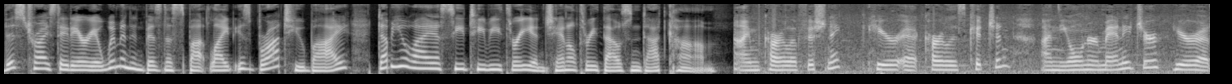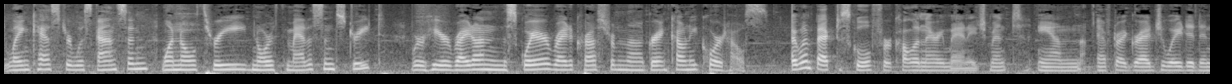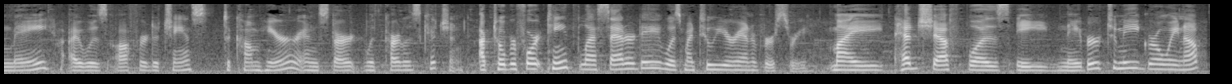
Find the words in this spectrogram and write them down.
This tri state area Women in Business Spotlight is brought to you by WISC TV3 and Channel3000.com. I'm Carla Fishnick here at Carla's Kitchen. I'm the owner manager here at Lancaster, Wisconsin, 103 North Madison Street. We're here right on the square, right across from the Grant County Courthouse. I went back to school for culinary management, and after I graduated in May, I was offered a chance to come here and start with Carla's Kitchen. October 14th, last Saturday, was my two year anniversary. My head chef was a neighbor to me growing up,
